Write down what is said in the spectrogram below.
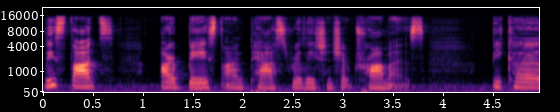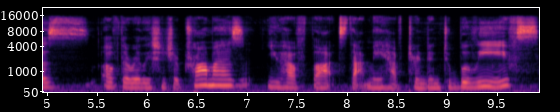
these thoughts are based on past relationship traumas. Because of the relationship traumas, you have thoughts that may have turned into beliefs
